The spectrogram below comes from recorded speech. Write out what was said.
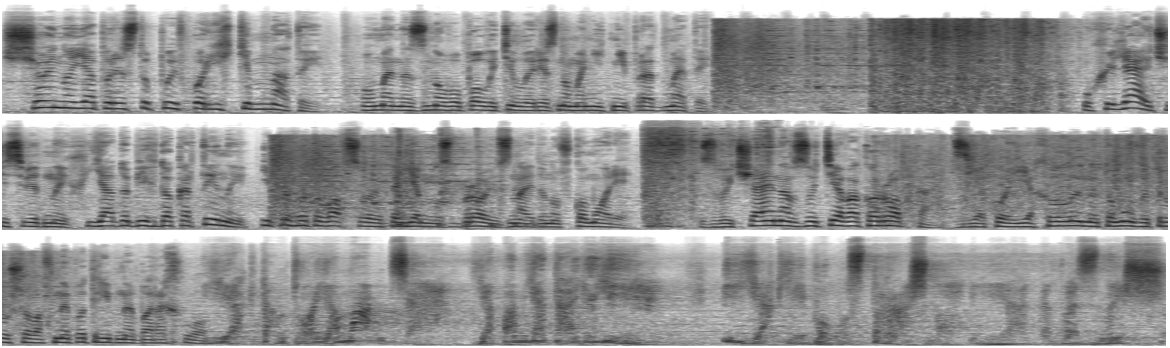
Щойно я переступив поріг кімнати. У мене знову полетіли різноманітні предмети. Ухиляючись від них, я добіг до картини і приготував свою таємну зброю, знайдену в коморі. Звичайна взуттєва коробка, з якої я хвилину тому витрушував непотрібне барахло. Як там твоя мамця? Я пам'ятаю її. І як їй було страшно. Я тебе знищу.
